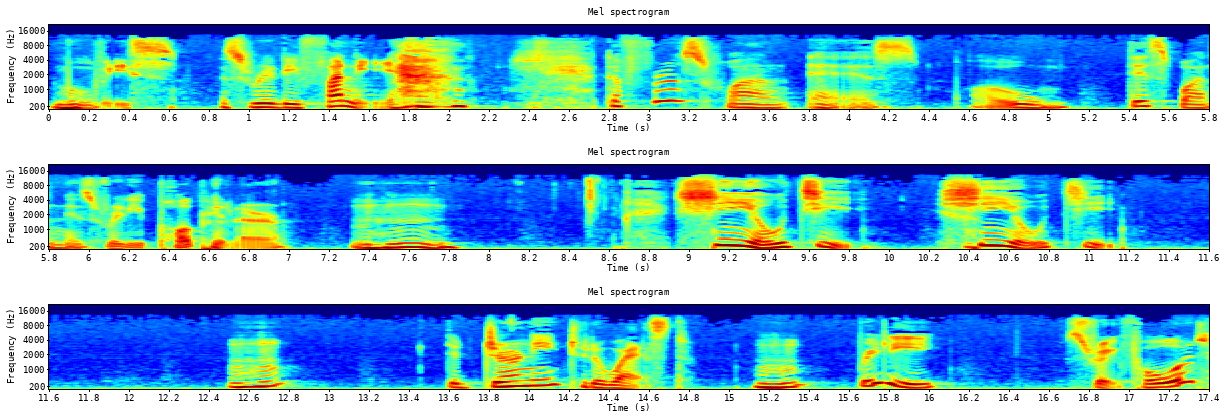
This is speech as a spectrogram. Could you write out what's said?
movies. It's really funny. the first one is oh, this one is really popular. Mm-hmm. 西游记,西游记. Mm-hmm. The Journey to the West. Mm-hmm. Really straightforward.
